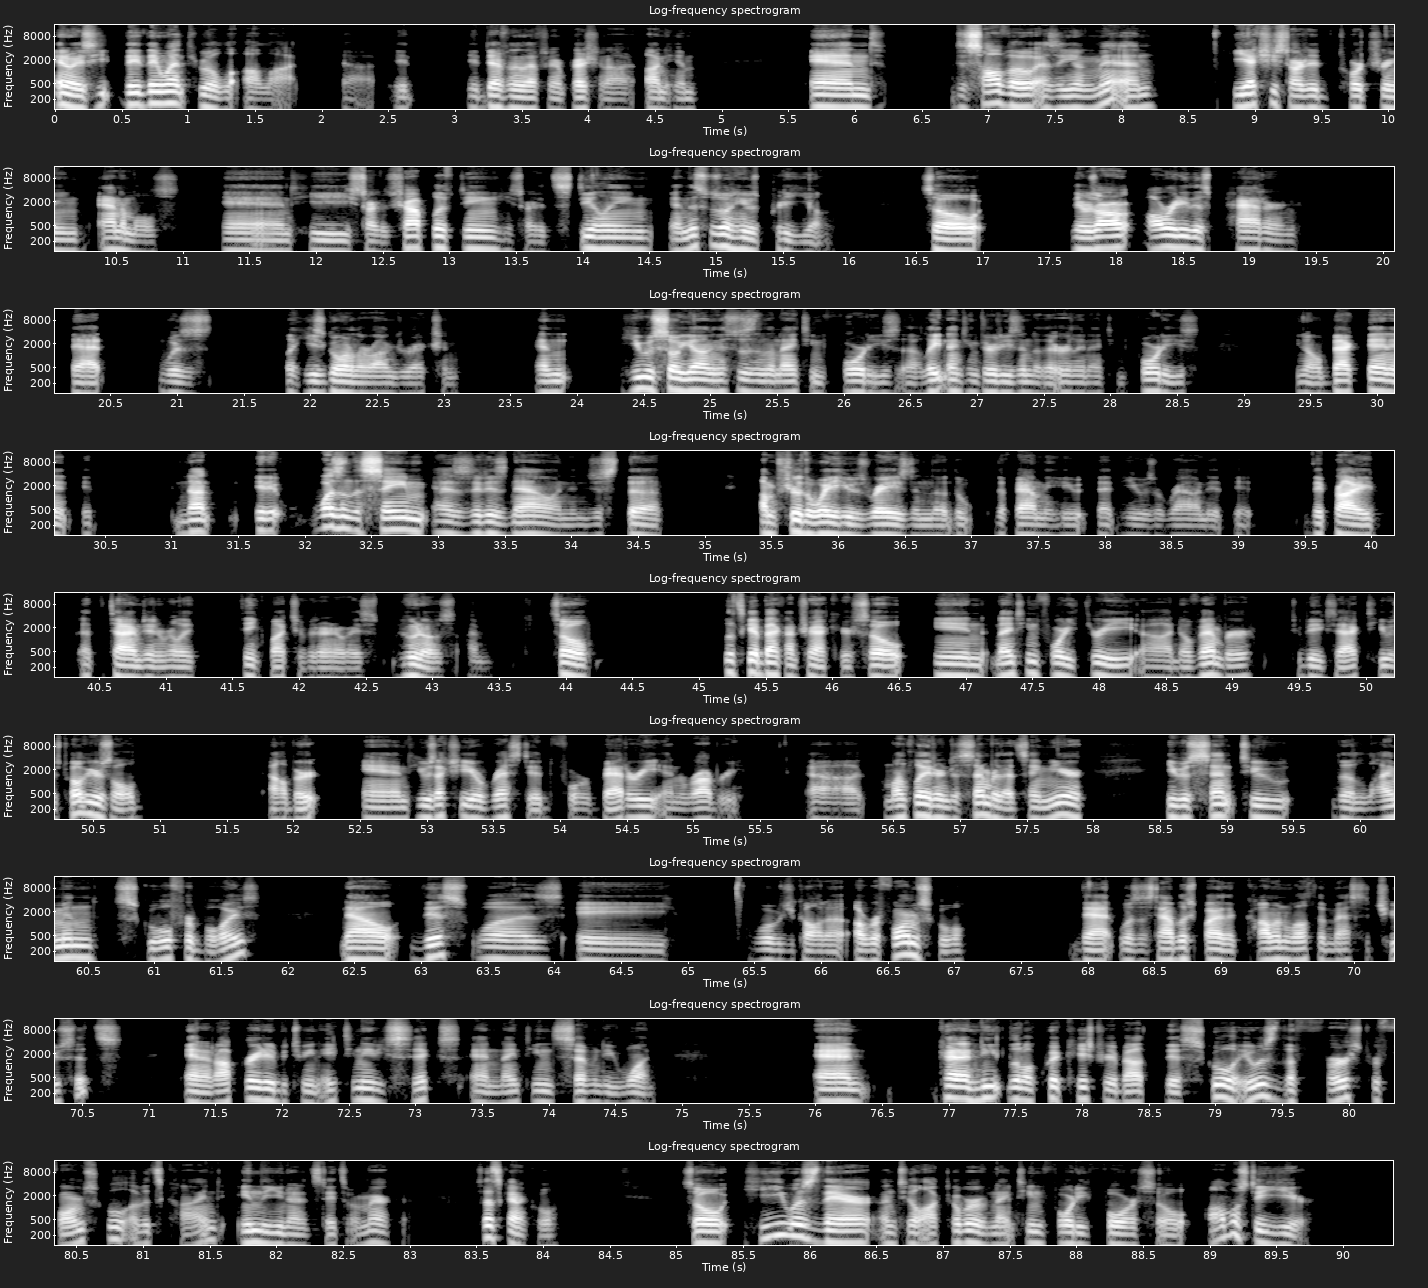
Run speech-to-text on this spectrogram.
Anyways, he, they they went through a, a lot. Uh, it it definitely left an impression on, on him. And DeSalvo, as a young man, he actually started torturing animals and he started shoplifting, he started stealing, and this was when he was pretty young. So there was already this pattern that was like he's going in the wrong direction and he was so young. This was in the 1940s, uh, late 1930s into the early 1940s. You know, back then it, it not it, it wasn't the same as it is now, and just the I'm sure the way he was raised and the the, the family he, that he was around, it, it they probably at the time didn't really think much of it. Anyways, who knows? I'm so let's get back on track here. So in 1943, uh, November to be exact, he was 12 years old. Albert, and he was actually arrested for battery and robbery. Uh, a month later, in December that same year, he was sent to the Lyman School for Boys. Now, this was a what would you call it? A, a reform school that was established by the Commonwealth of Massachusetts, and it operated between 1886 and 1971. And kind of neat little quick history about this school. It was the first reform school of its kind in the United States of America. So that's kind of cool. So he was there until October of 1944, so almost a year.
